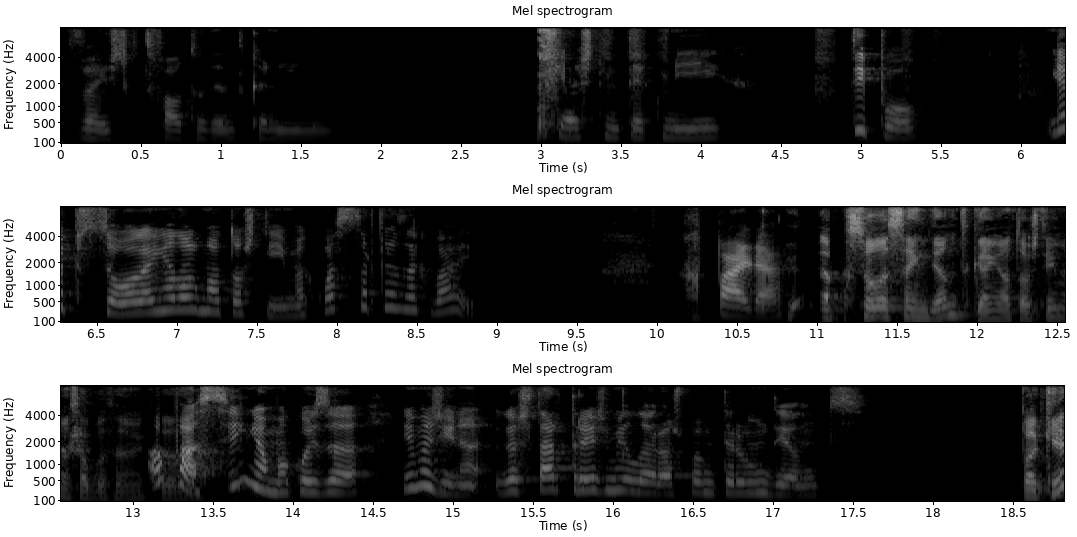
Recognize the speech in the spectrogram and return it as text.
Vejo que te falta o dente canino. Queres-te meter comigo? Tipo, e a pessoa ganha logo uma autoestima, quase certeza que vai. Repara, A pessoa sem dente ganha autoestima só para saber. que Opa, ela- sim, é uma coisa. Imagina, gastar 3 mil euros para meter um dente. Para quê?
